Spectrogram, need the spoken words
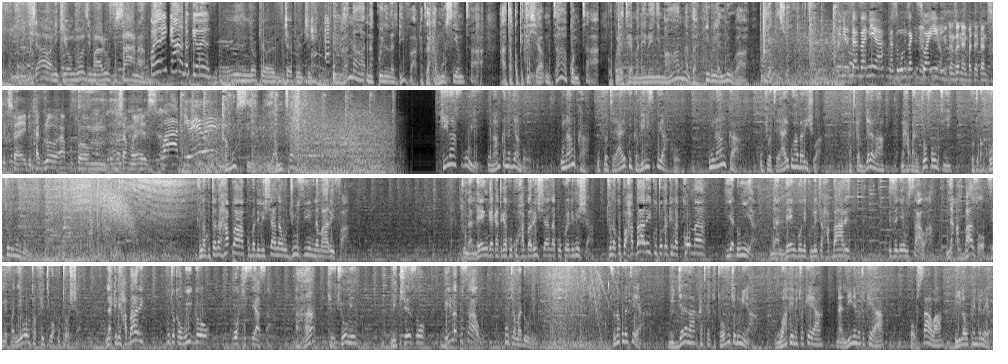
Chawa ni kiongozi maarufu sana. Kwa hiyo hii kawa ndo kiyoyozi. Hii ndio kiyoyozi chetu hichi. Ungana na Queen La Diva katika kamusi ya mtaa, atakupitisha mtaa kwa mtaa, kukuletea maneno yenye maana dhahiri ya lugha ya Kiswahili. Ni Mtanzania, nazungumza Kiswahili. Tanzania but I can't speak Swahili. I grew up from somewhere else. Wapi wewe? Kamusi ya mtaa. Kila asubuhi unaamka na jambo. Unaamka ukiwa tayari kuikabili siku yako. Unaamka ukiwa tayari kuhabarishwa katika mjadala na habari tofauti kutoka kote ulimwenguni. Tunakutana hapa kubadilishana ujuzi na maarifa. Tunalenga katika kukuhabarisha na kukuelimisha. Tunakupa habari kutoka kila kona ya dunia, na lengo ni kuleta habari zenye usawa na ambazo zimefanyiwa utafiti wa kutosha, lakini habari kutoka wigo wa kisiasa, aha, kiuchumi, michezo, bila kusahau utamaduni. Tunakuletea mijadala katika kitovu cha dunia, wapi yametokea na lini yametokea, kwa usawa bila upendeleo.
